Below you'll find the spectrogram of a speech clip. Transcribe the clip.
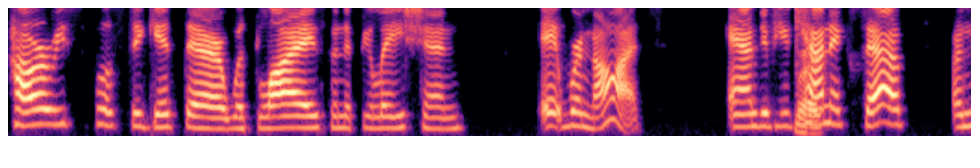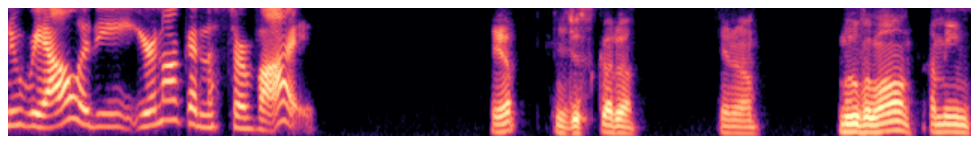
How are we supposed to get there with lies, manipulation? It, we're not. And if you right. can't accept a new reality, you're not going to survive. Yep. You just got to, you know, move along. I mean,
